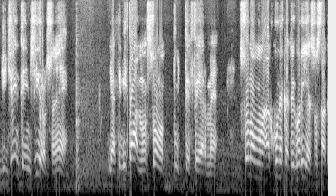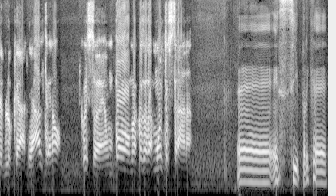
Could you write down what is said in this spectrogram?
di gente in giro ce n'è. Le attività non sono tutte ferme, solo alcune categorie sono state bloccate, altre no. Questo è un po' una cosa molto strana. Eh, eh sì, perché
